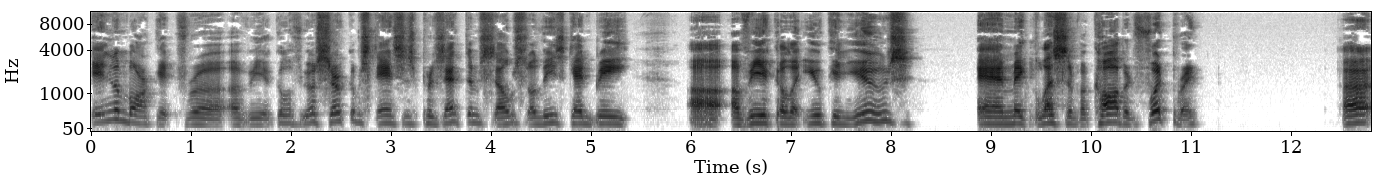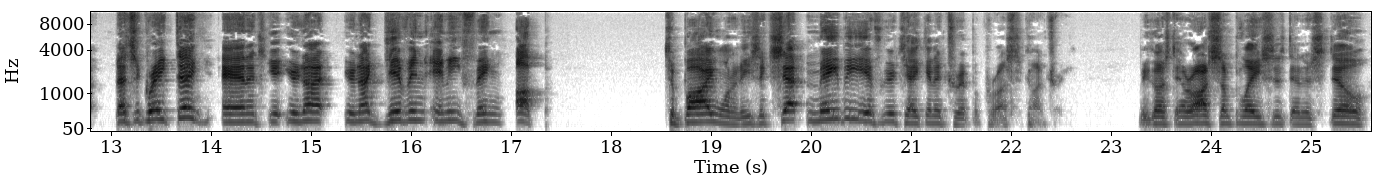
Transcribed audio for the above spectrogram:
in the market for a, a, vehicle, if your circumstances present themselves so these can be uh, a vehicle that you can use and make less of a carbon footprint, uh, that's a great thing. And it's you're not you're not giving anything up to buy one of these, except maybe if you're taking a trip across the country, because there are some places that are still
